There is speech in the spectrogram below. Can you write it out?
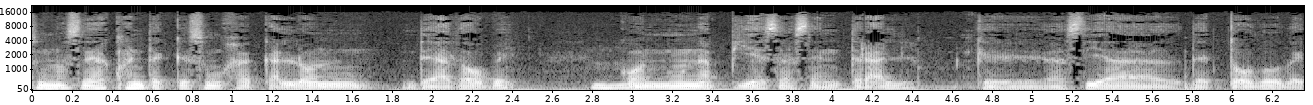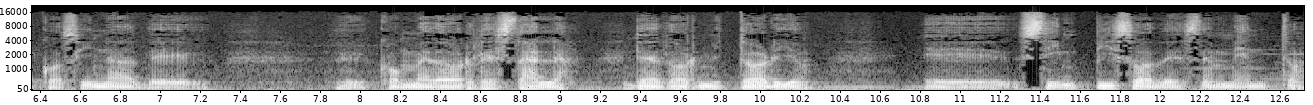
pues uno se da cuenta que es un jacalón de adobe con una pieza central que hacía de todo, de cocina, de, comedor, de sala, de dormitorio, eh, sin piso de cemento.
